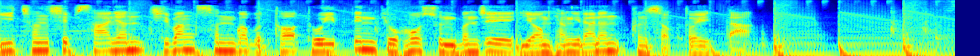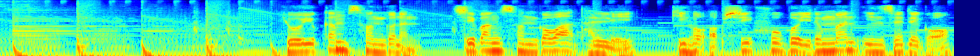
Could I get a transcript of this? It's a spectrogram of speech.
2014년 지방선거부터 도입된 교호 순번제의 영향이라는 분석도 있다. 교육감 선거는 지방선거와 달리 기호 없이 후보 이름만 인쇄되고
